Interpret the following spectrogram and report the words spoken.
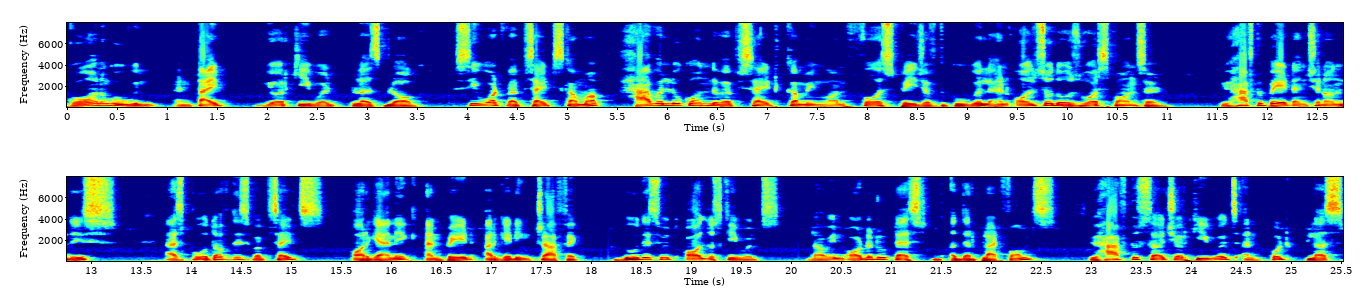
Go on Google and type your keyword plus blog see what websites come up. Have a look on the website coming on first page of the google and also those who are sponsored. You have to pay attention on this as both of these websites organic and paid are getting traffic. Do this with all those keywords. Now in order to test other platforms you have to search your keywords and put plus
